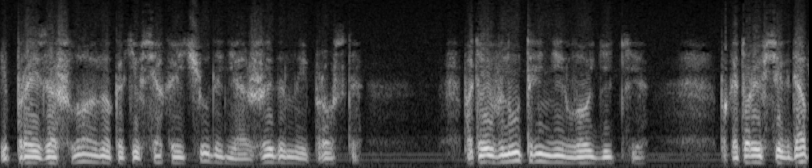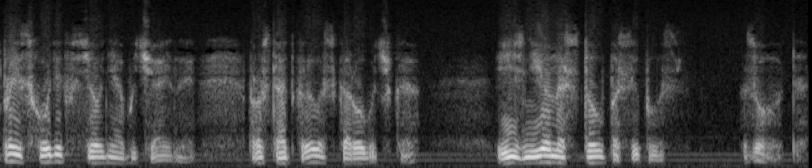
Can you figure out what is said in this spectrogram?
И произошло оно, как и всякое чудо, неожиданно и просто, по той внутренней логике, по которой всегда происходит все необычайное. Просто открылась коробочка, и из нее на стол посыпалось золото.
